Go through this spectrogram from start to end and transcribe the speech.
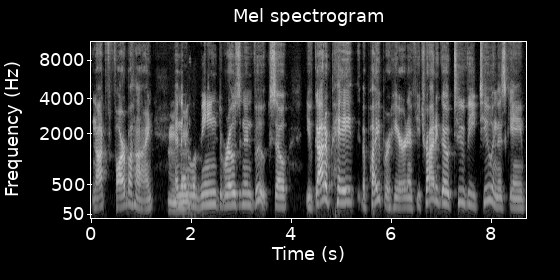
not far behind, mm-hmm. and then mm-hmm. LaVine, DeRozan, and Vuk. So you've got to pay the piper here. And if you try to go 2v2 in this game,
